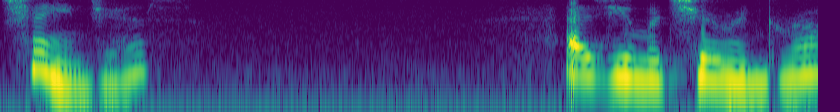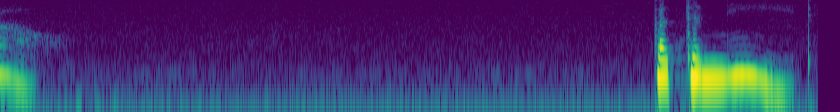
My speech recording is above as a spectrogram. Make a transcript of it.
changes as you mature and grow. But the need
